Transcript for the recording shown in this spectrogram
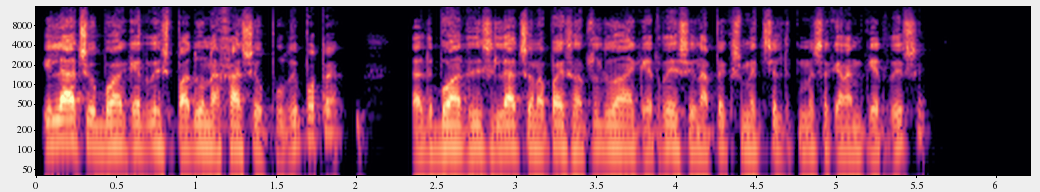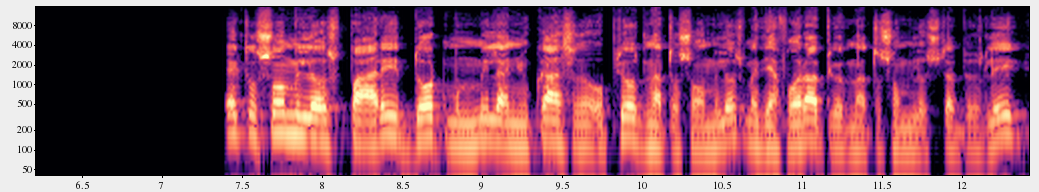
Η Λάτσιο μπορεί να κερδίσει παντού να χάσει οπουδήποτε. Δηλαδή μπορεί να τη η Λάτσιο να πάει στην Ατλέτικο να κερδίσει, να παίξει με τη Σέλτικ μέσα και να μην κερδίσει. Έκτος όμιλος Παρί, Ντόρτμουντ, Μίλαν, Νιούκαστλ, ο πιο δυνατός όμιλος, με διαφορά ο πιο δυνατός όμιλος του Champions League.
